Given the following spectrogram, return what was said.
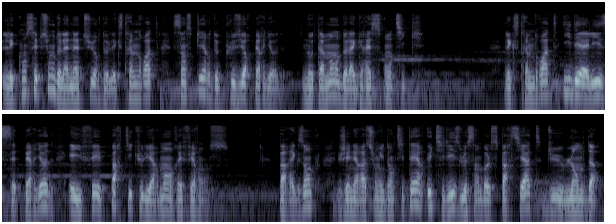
Les conceptions de la nature de l'extrême droite s'inspirent de plusieurs périodes, notamment de la Grèce antique. L'extrême droite idéalise cette période et y fait particulièrement référence. Par exemple, Génération Identitaire utilise le symbole spartiate du lambda.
